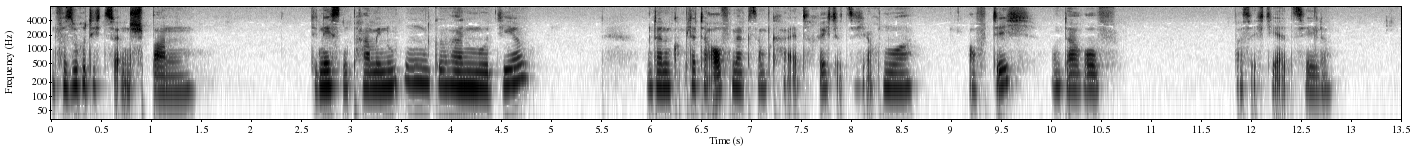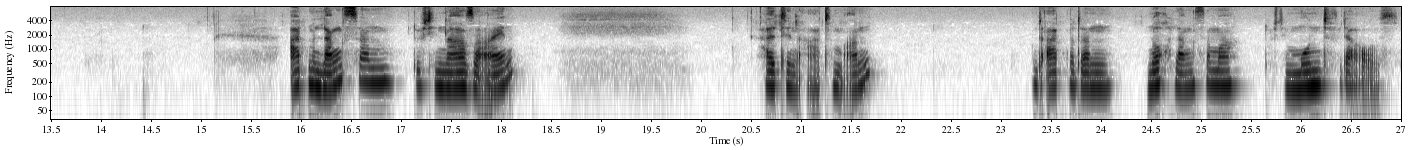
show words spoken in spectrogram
und versuche dich zu entspannen. Die nächsten paar Minuten gehören nur dir und deine komplette Aufmerksamkeit richtet sich auch nur auf dich und darauf, was ich dir erzähle. Atme langsam durch die Nase ein. Halte den Atem an und atme dann noch langsamer durch den Mund wieder aus.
